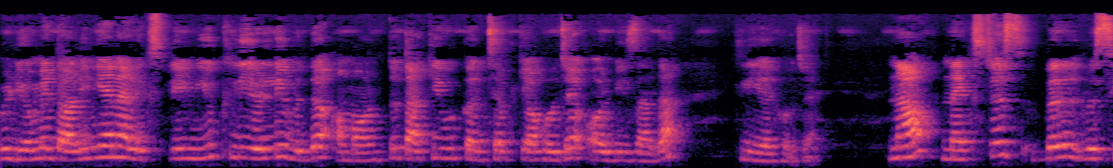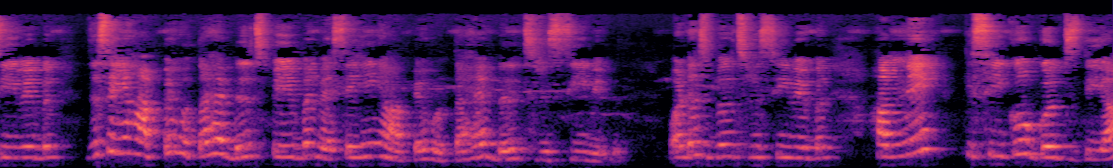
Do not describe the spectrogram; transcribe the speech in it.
वीडियो में डालेंगे and I explain you clearly with the amount तो ताकि वो कंसेप्ट क्या हो जाए और भी ज़्यादा क्लियर हो जाए। Now next is bill receivable जैसे यहाँ पे होता है बिल्स पेएबल वैसे ही यहाँ पे होता है bills receivable what is bills receivable हमने किसी को गुड्स दिया,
